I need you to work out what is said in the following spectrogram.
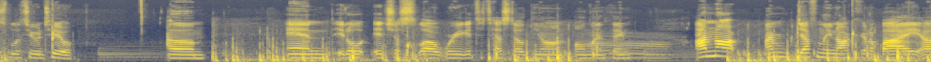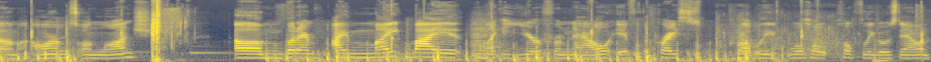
Splatoon 2. Um, and it'll it's just uh, where you get to test out the on- online thing. I'm not. I'm definitely not gonna buy um, arms on launch. Um, but I'm. I might buy it in like a year from now if the price probably will ho- hopefully goes down,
